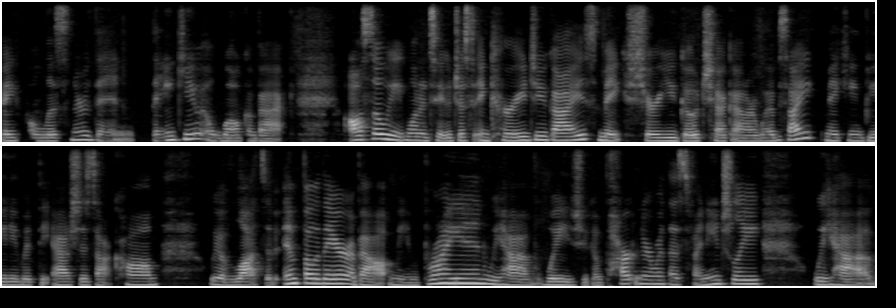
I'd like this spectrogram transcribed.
faithful listener, then thank you and welcome back. Also, we wanted to just encourage you guys, make sure you go check out our website, makingbeautywiththeashes.com. We have lots of info there about me and Brian. We have ways you can partner with us financially. We have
